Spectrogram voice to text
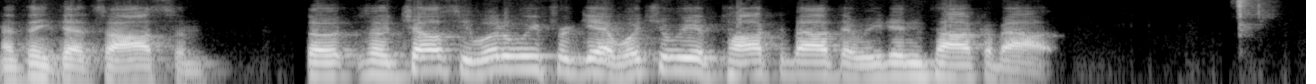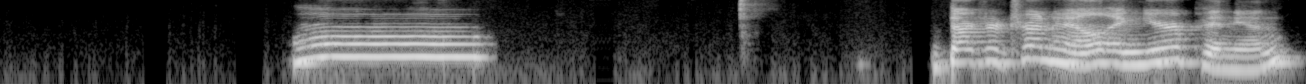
i think that's awesome so so chelsea what do we forget what should we have talked about that we didn't talk about Mm. Dr. Trenhaile, in your opinion,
